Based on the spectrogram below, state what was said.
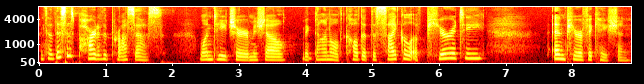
And so this is part of the process. One teacher, Michele McDonald, called it the cycle of purity and purification.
